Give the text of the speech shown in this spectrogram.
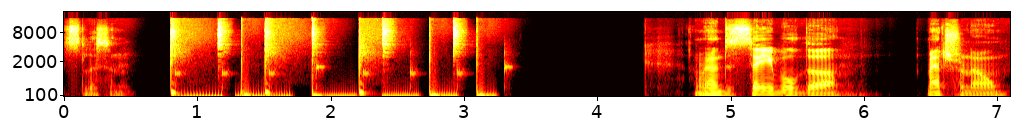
Let's listen. I'm to disable the metronome.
